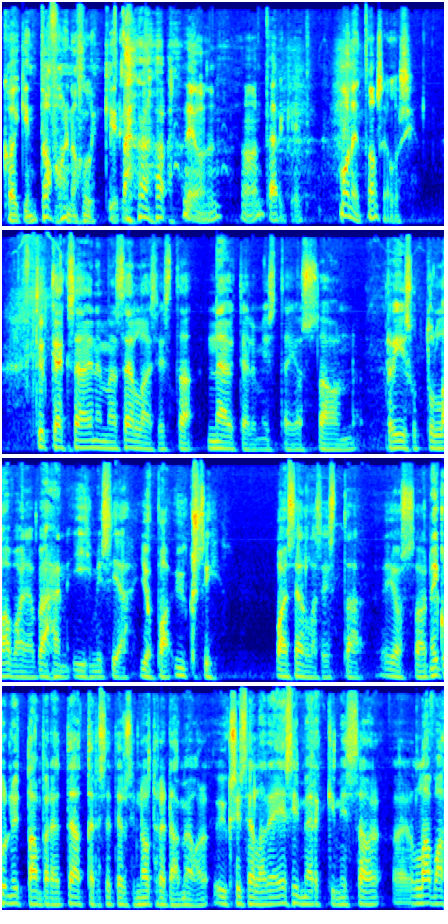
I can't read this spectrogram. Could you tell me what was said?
kaikin tavoin allekirjoittaa. ne, on, ne on tärkeitä. Monet on sellaisia. Tykkääksä enemmän sellaisista näytelmistä, jossa on riisuttu lava ja vähän ihmisiä, jopa yksi vai sellaisista, jossa on, niin kuin nyt Tampereen teatterissa tietysti Notre Dame on yksi sellainen esimerkki, missä on lava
